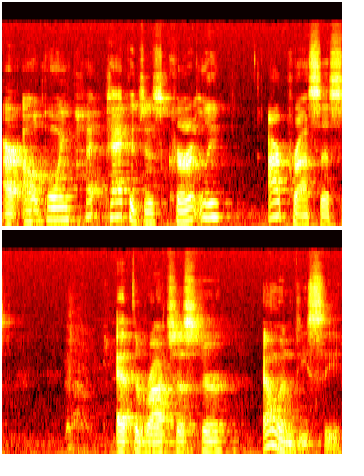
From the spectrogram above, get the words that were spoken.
Our outgoing pa- packages currently are processed at the Rochester LNDC.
